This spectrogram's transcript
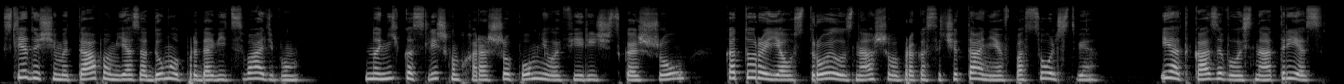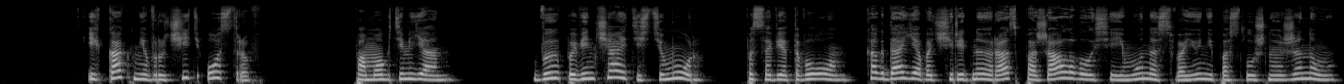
Следующим этапом я задумал продавить свадьбу. Но Ника слишком хорошо помнила феерическое шоу, которое я устроил из нашего бракосочетания в посольстве, и отказывалась на отрез. И как мне вручить остров? Помог Демьян. «Вы повенчаетесь, Тимур», – посоветовал он, когда я в очередной раз пожаловалась ему на свою непослушную жену.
